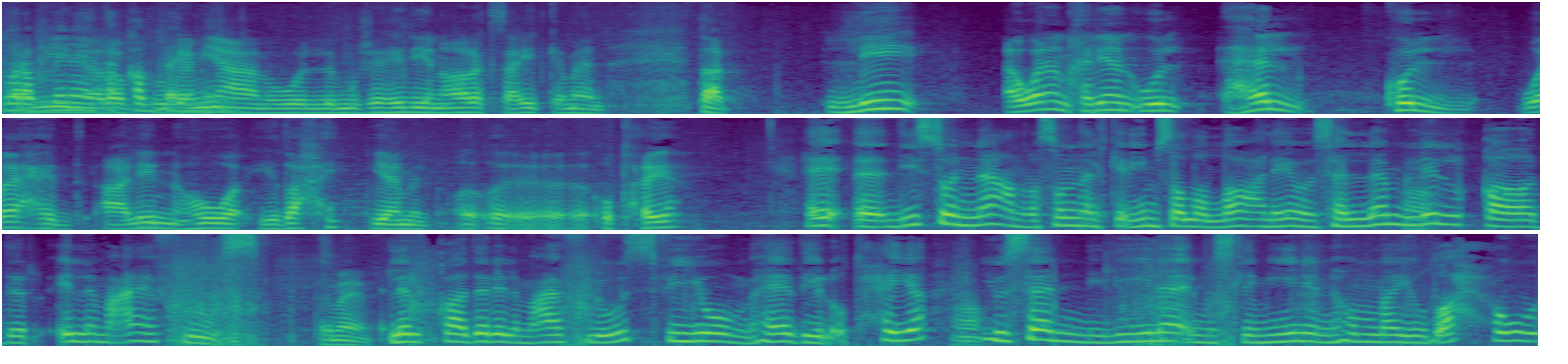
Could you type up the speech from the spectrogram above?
وربنا يا رب يتقبل منا. جميعا والمشاهدين نهارك سعيد كمان. طيب ليه؟ اولا خلينا نقول هل كل واحد عليه إن هو يضحي يعمل آه، آه، أضحية؟ هي- دي سنة عن رسولنا الكريم صلى الله عليه وسلم آه. للقادر اللي معاه فلوس تمام للقادر اللي معاه فلوس في يوم هذه الأضحية آه. يسن لينا المسلمين إن هم يضحوا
